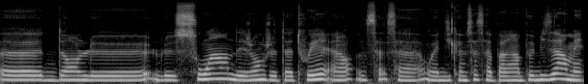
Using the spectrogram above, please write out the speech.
euh, dans le, le, soin des gens que je tatouais. Alors ça, ça, ouais, dit comme ça, ça paraît un peu bizarre, mais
